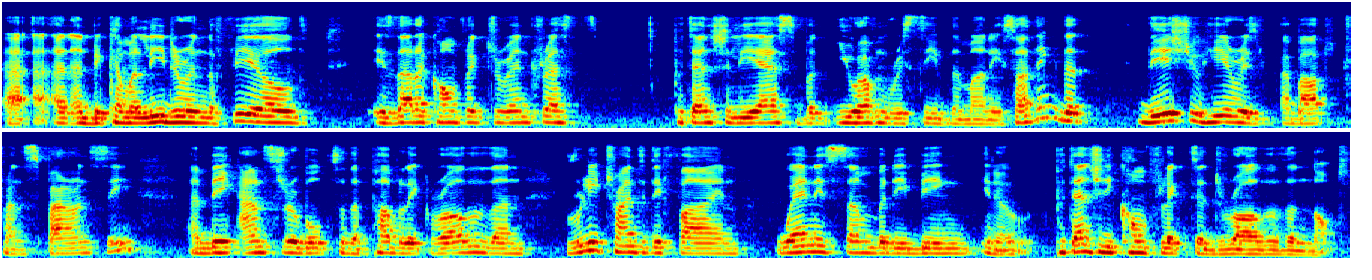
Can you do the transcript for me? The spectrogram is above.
uh, and and become a leader in the field, is that a conflict of interest? Potentially yes, but you haven't received the money. So I think that the issue here is about transparency and being answerable to the public rather than really trying to define when is somebody being, you know, potentially conflicted rather than not.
